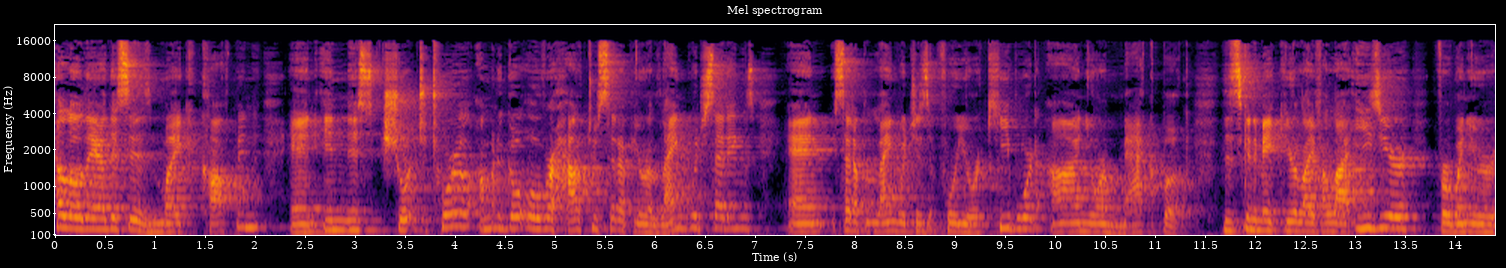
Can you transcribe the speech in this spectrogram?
Hello there, this is Mike Kaufman, and in this short tutorial, I'm going to go over how to set up your language settings and set up languages for your keyboard on your MacBook. This is going to make your life a lot easier for when you're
